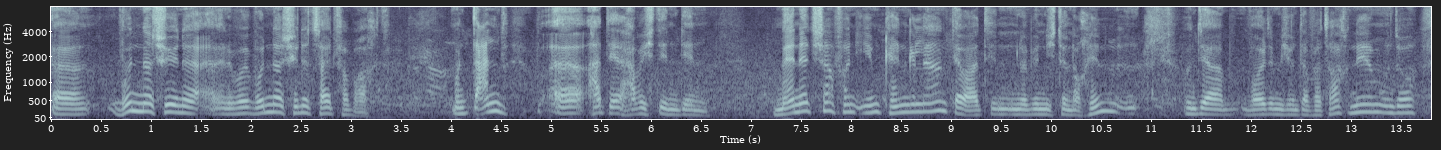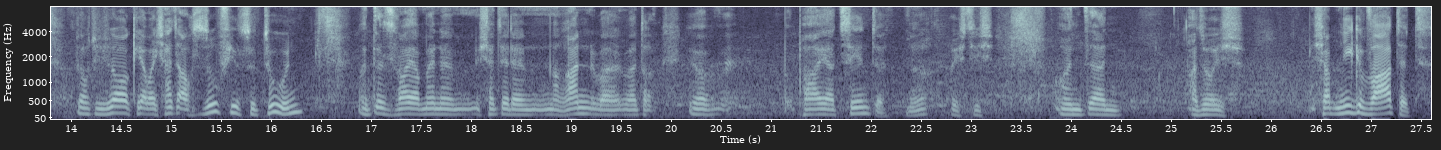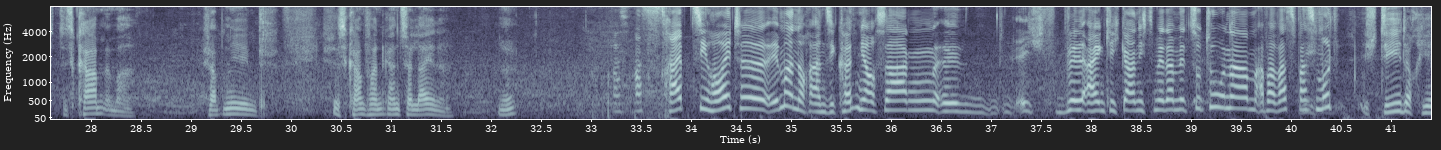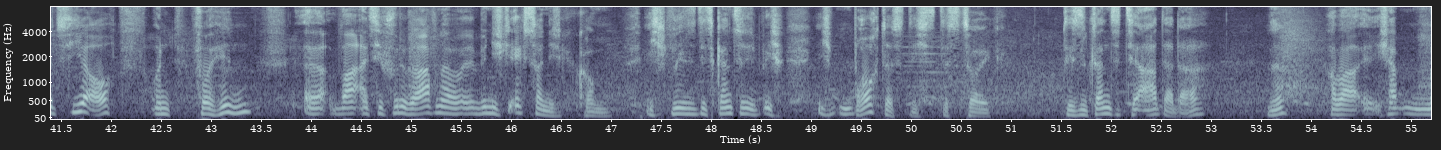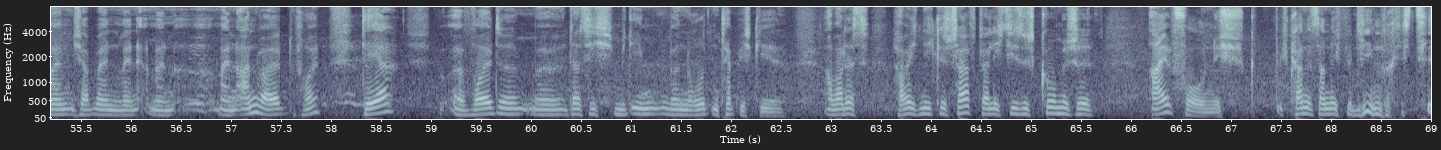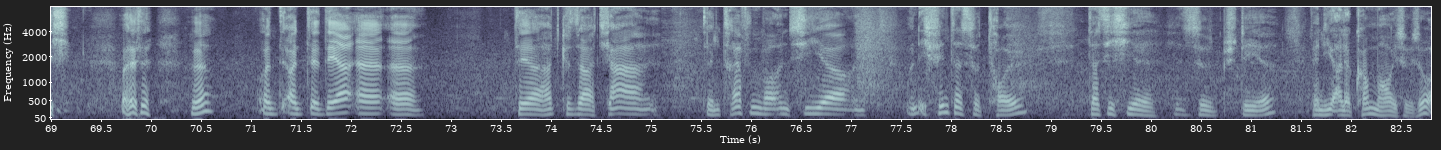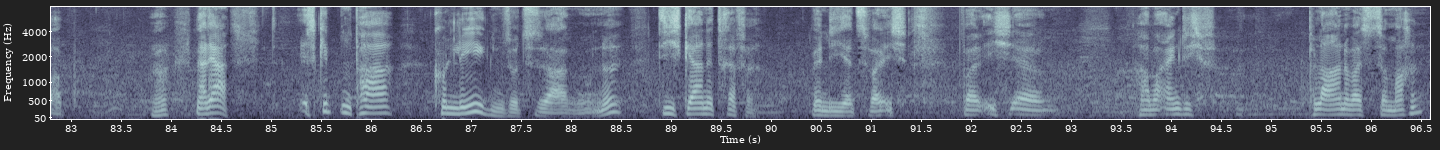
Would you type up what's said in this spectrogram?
äh, wunderschöne, eine wunderschöne Zeit verbracht. Und dann äh, habe ich den, den Manager von ihm kennengelernt. Der hat ihn, da bin ich dann noch hin und der wollte mich unter Vertrag nehmen und so. Ich dachte, ja, okay, aber ich hatte auch so viel zu tun. Und das war ja meine, ich hatte ja den Ran über, über, dr- über ein paar Jahrzehnte, ne? richtig. Und dann, also ich, ich habe nie gewartet, das kam immer. Ich habe nie, das kam von ganz alleine. Ne? Was, was treibt Sie heute immer noch an? Sie könnten ja auch sagen, äh, ich will eigentlich gar nichts mehr damit zu tun haben, aber was, was mut Ich stehe doch jetzt hier auch und vorhin äh, war, als die Fotografen, da bin ich extra nicht gekommen. Ich will das ganze, ich, ich brauche das nicht, das Zeug, dieses ganze Theater da. Ne? Aber ich habe mein, ich hab mein, mein, mein, mein Anwalt, Freund, der äh, wollte, äh, dass ich mit ihm über einen roten Teppich gehe. Aber das habe ich nicht geschafft, weil ich dieses komische iPhone nicht, ich kann es dann nicht bedienen richtig. Ne? Und, und der, äh, äh, der hat gesagt, ja, dann treffen wir uns hier. Und, Und ich finde das so toll, dass ich hier so stehe. Wenn die alle kommen, haue ich sowieso ab. Ja? Naja, es gibt ein paar Kollegen sozusagen, ne, die ich gerne treffe, wenn die jetzt, weil ich, weil ich äh, habe eigentlich plane, was zu machen.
